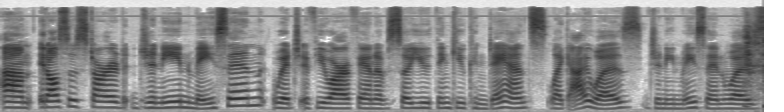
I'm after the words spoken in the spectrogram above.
Um, it also starred Jeanine Mason, which, if you are a fan of So You Think You Can Dance, like I was, Jeanine Mason was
